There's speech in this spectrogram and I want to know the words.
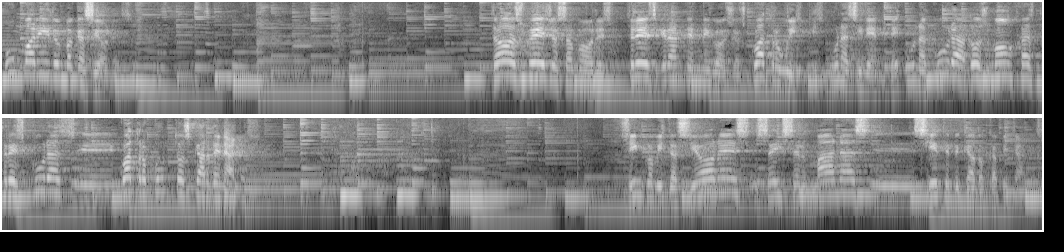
un marido en vacaciones. Dos bellos amores, tres grandes negocios, cuatro whiskies, un accidente, una cura, dos monjas, tres curas, eh, cuatro puntos cardenales. Cinco habitaciones, seis hermanas, eh, siete pecados capitales.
